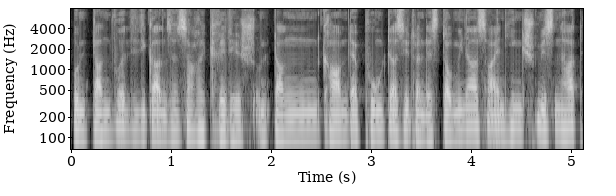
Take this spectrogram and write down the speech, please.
Und dann wurde die ganze Sache kritisch. Und dann kam der Punkt, dass sie dann das Domina-Sein hingeschmissen hat.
